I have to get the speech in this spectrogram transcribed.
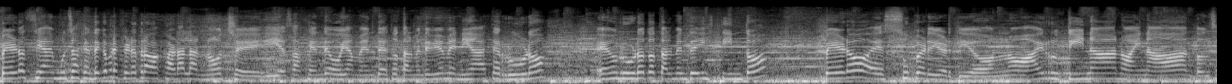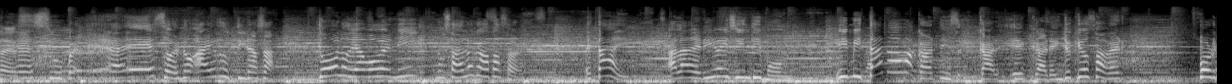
pero sí hay mucha gente que prefiere trabajar a la noche y esa gente obviamente es totalmente bienvenida a este rubro. Es un rubro totalmente distinto, pero es súper divertido. No hay rutina, no hay nada, entonces... Es súper, eh, eso, no hay rutina, o sea, todos los días vos venís, no sabes lo que va a pasar. Estás ahí, a la deriva y sin timón. Invitanos a McCarthy, Car- eh, Karen, yo quiero saber por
